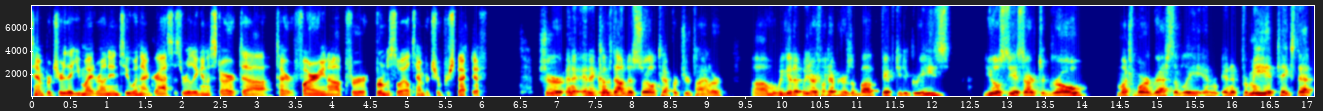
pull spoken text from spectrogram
temperature that you might run into when that grass is really going to start uh, firing up for from a soil temperature perspective? Sure, and it, and it comes down to soil temperature, Tyler. Um, we get it. We our soil temperatures above 50 degrees. You'll see it start to grow much more aggressively, and and it, for me, it takes that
